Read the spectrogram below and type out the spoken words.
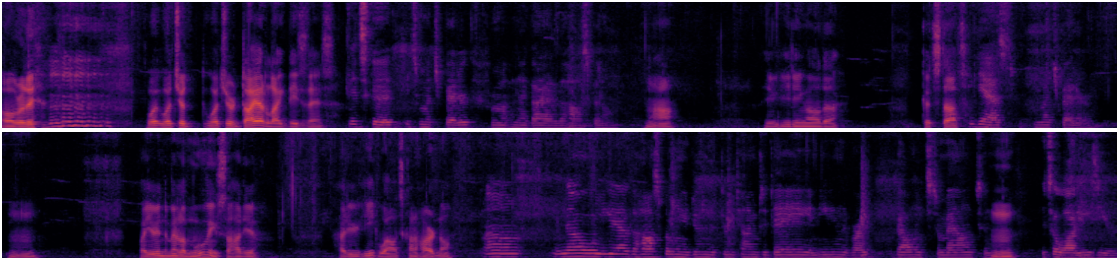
Oh really? What what's your what's your diet like these days? it's good. It's much better from when I got out of the hospital. Uh huh. You eating all the good stuff? Yes, much better. Mm-hmm. Well, you're in the middle of moving, so how do you how do you eat well? It's kind of hard, no? Um, no, when you get out of the hospital and you're doing it three times a day and eating the right balanced amount, and Mm-hmm. it's a lot easier.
